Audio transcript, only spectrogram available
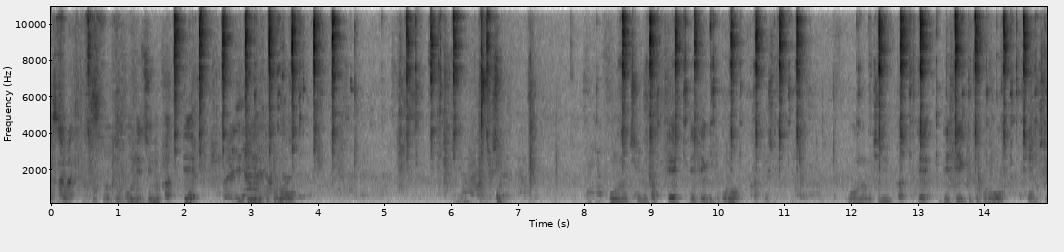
そうそうそうゴールの位置に向かって出ているところを。ゴールの位置に向かって出ていくところをカットして。ゴールの位置に向かって出ていくところをフォームして。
